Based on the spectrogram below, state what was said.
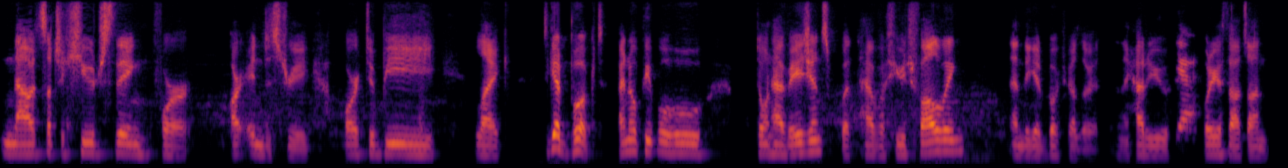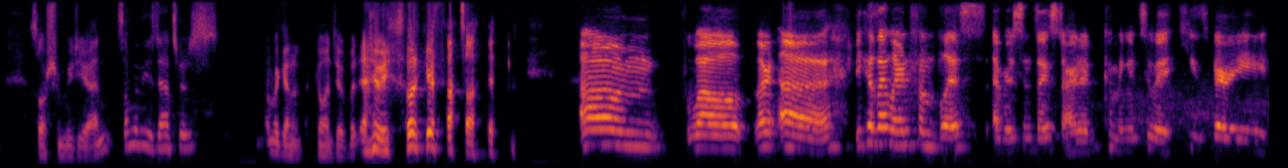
now it's such a huge thing for our industry or to be like to get booked? I know people who don't have agents but have a huge following and they get booked because of it. And like, how do you? Yeah. What are your thoughts on social media and some of these dancers? I'm not gonna go into it, but anyways, what are your thoughts on it? Um, well, learn, uh, because I learned from Bliss ever since I started coming into it, he's very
